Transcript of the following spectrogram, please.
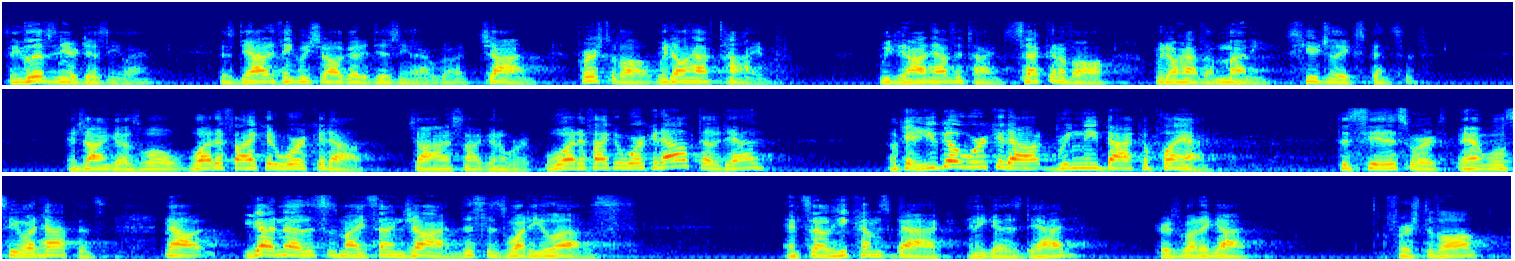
So he lives near Disneyland. He goes, Dad, I think we should all go to Disneyland. We're going, John, first of all, we don't have time. We do not have the time. Second of all, we don't have the money. It's hugely expensive. And John goes, Well, what if I could work it out? John, it's not going to work. What if I could work it out, though, Dad? Okay, you go work it out. Bring me back a plan to see if this works, and we'll see what happens. Now, you got to know this is my son, John. This is what he loves. And so he comes back and he goes, Dad, here's what I got. First of all,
